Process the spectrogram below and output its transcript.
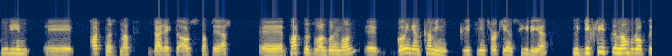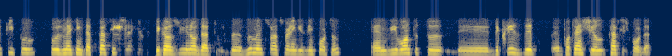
Syrian partners, not directly our staff there, partners was going on, going and coming between Turkey and Syria. We decreased the number of the people who is making that passage because you know that the human transferring is important and we wanted to decrease the potential passage for that.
